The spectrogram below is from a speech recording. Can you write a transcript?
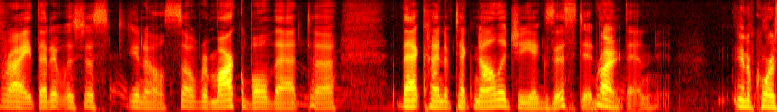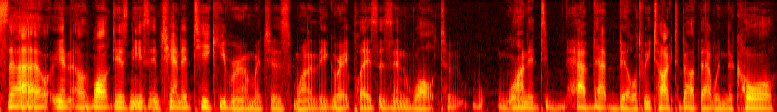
Right, that it was just, you know, so remarkable that uh, that kind of technology existed Right. back then. And of course, uh, you know, Walt Disney's Enchanted Tiki Room, which is one of the great places, and Walt wanted to have that built. We talked about that with Nicole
